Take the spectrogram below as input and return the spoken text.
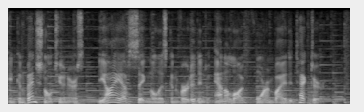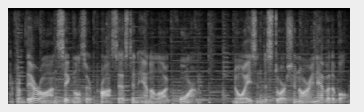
In conventional tuners, the IF signal is converted into analog form by a detector, and from there on signals are processed in analog form. Noise and distortion are inevitable.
